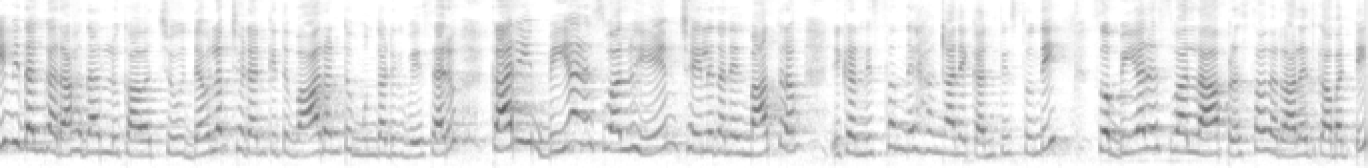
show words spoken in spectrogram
ఈ విధంగా రహదారులు కావచ్చు డెవలప్ చేయడానికి అయితే వారంటూ ముందడుగు వేశారు. కానీ బీఆర్ఎస్ వాళ్ళు ఏం చేయలేదనేది మాత్రం ఇక్కడ నిస్సందేహంగానే కనిపిస్తుంది. సో బీఆర్ఎస్ వాళ్ళ ప్రస్తావన రాలేదు కాబట్టి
